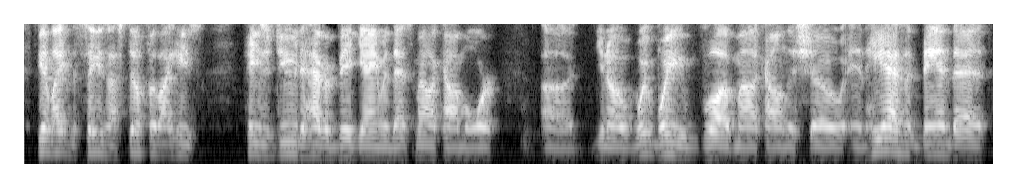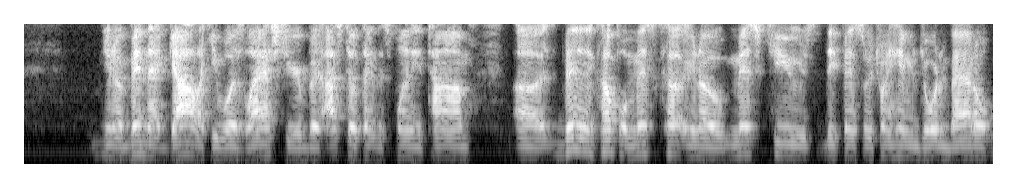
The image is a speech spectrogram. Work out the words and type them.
he's getting late in the season. I still feel like he's he's due to have a big game, and that's Malachi Moore. Uh, you know, we we love Malachi on this show, and he hasn't been that you know been that guy like he was last year, but I still think there's plenty of time. Uh, it's been a couple of you know, miscues defensively between him and Jordan Battle.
